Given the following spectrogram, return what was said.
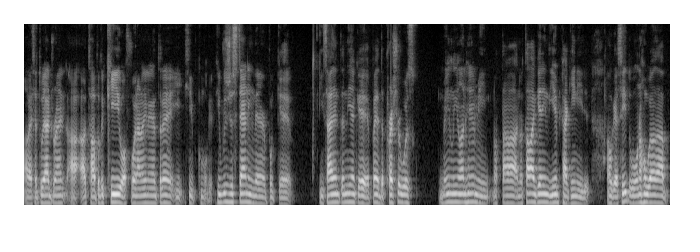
A veces tuve a Durant a, top of the key o afuera de la línea de tres y como que he was just standing there porque quizás entendía que pues, the pressure was mainly on him y no estaba, no estaba getting the impact he needed. Aunque sí, tuvo una jugada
